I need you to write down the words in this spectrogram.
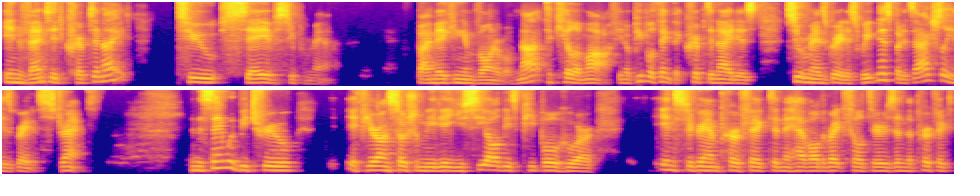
invented kryptonite to save Superman by making him vulnerable, not to kill him off. You know, people think that kryptonite is Superman's greatest weakness, but it's actually his greatest strength. And the same would be true if you're on social media, you see all these people who are Instagram perfect and they have all the right filters and the perfect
